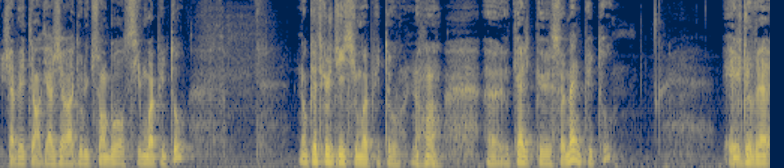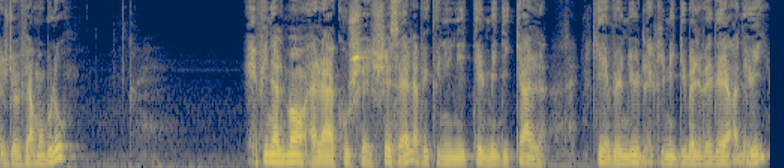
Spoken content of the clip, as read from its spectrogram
j'avais été engagé à Radio Luxembourg six mois plus tôt. Donc qu'est-ce que je dis six mois plus tôt? Non, euh, quelques semaines plus tôt. Et je devais, je devais faire mon boulot. Et finalement, elle a accouché chez elle avec une unité médicale qui est venue de la clinique du Belvédère à Neuilly,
